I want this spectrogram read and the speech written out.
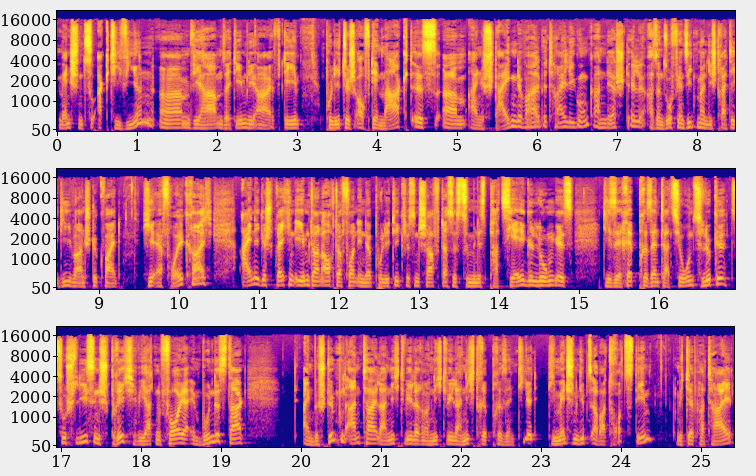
Menschen zu aktivieren. Ähm, wir haben, seitdem die AfD politisch auf dem Markt ist, ähm, eine steigende Wahlbeteiligung an der Stelle. Also insofern sieht man, die Strategie war ein Stück weit hier erfolgreich. Einige sprechen eben dann auch davon in der Politikwissenschaft, dass es zumindest partiell gelungen ist, diese Repräsentationslücke zu schließen. Sprich, wir hatten vorher im Bundestag einen bestimmten Anteil an Nichtwählerinnen und Nichtwählern nicht repräsentiert. Die Menschen gibt es aber trotzdem. Mit der Partei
